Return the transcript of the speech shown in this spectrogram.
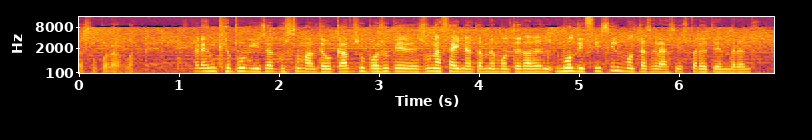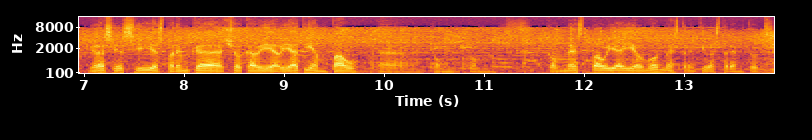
a superar-la. Esperem que puguis acostumar el teu cap. Suposo que és una feina també molt, molt difícil. Moltes gràcies per atendre'ns. Gràcies, sí. Esperem que això acabi aviat i en pau. Eh, com, com, com més pau hi ha al món, més tranquil estarem tots.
